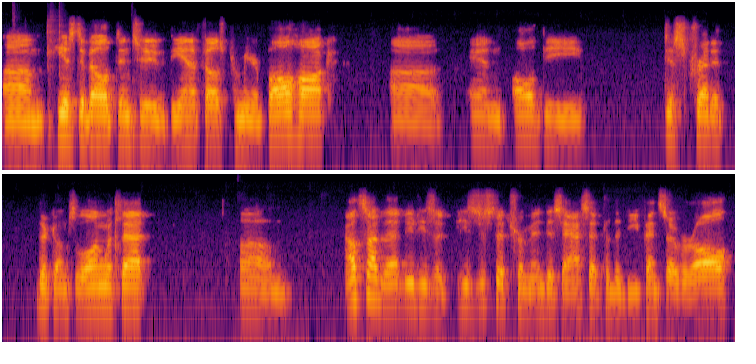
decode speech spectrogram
Um, he has developed into the NFL's premier ball hawk, uh, and all the discredit that comes along with that. Um, outside of that, dude, he's a he's just a tremendous asset for the defense overall.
